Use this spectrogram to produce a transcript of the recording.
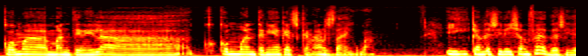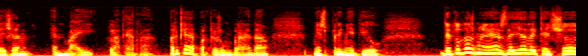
com mantenir la, com mantenir aquests canals d'aigua i què decideixen fer? Decideixen envair la Terra. Per què? Perquè és un planeta més primitiu. De totes maneres, deia de que això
